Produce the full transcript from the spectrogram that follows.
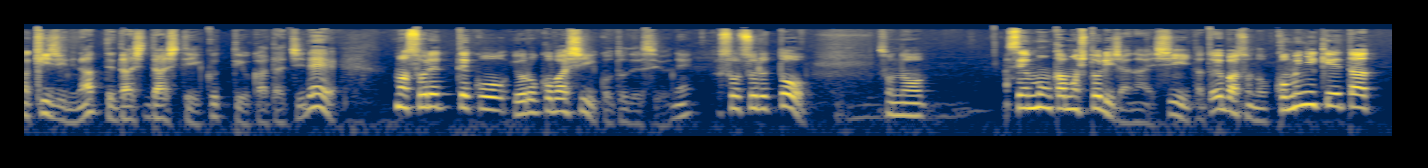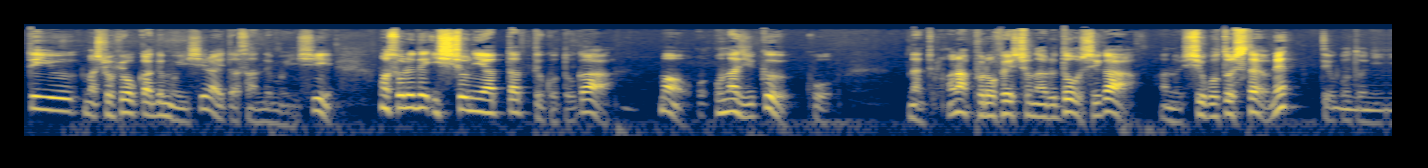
まあ、記事になって出し、出していくっていう形で、まあ、それってこう、喜ばしいことですよね。そうすると、その、専門家も一人じゃないし、例えばそのコミュニケーターっていう、まあ、書評家でもいいし、ライターさんでもいいし、まあ、それで一緒にやったってことが、まあ、同じく、こう、なんていうのかな、プロフェッショナル同士が、あの、仕事したよねっていうことに、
